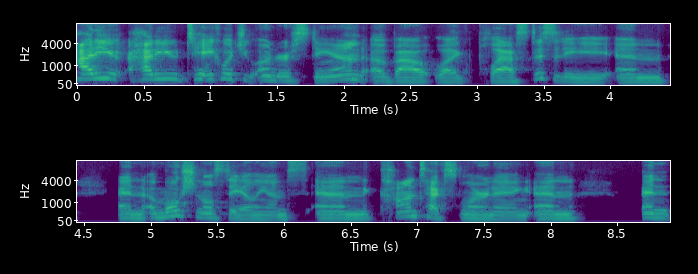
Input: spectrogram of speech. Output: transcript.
how do you how do you take what you understand about like plasticity and and emotional salience and context learning and and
